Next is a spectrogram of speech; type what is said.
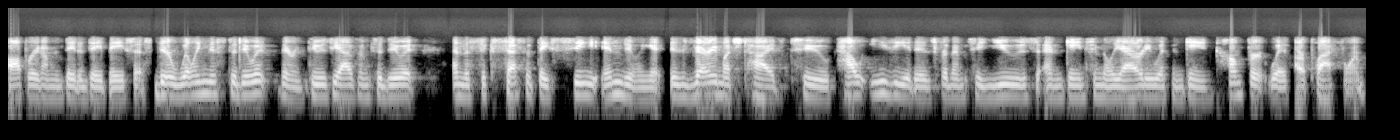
operate on a day to day basis. Their willingness to do it, their enthusiasm to do it, and the success that they see in doing it is very much tied to how easy it is for them to use and gain familiarity with and gain comfort with our platform.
